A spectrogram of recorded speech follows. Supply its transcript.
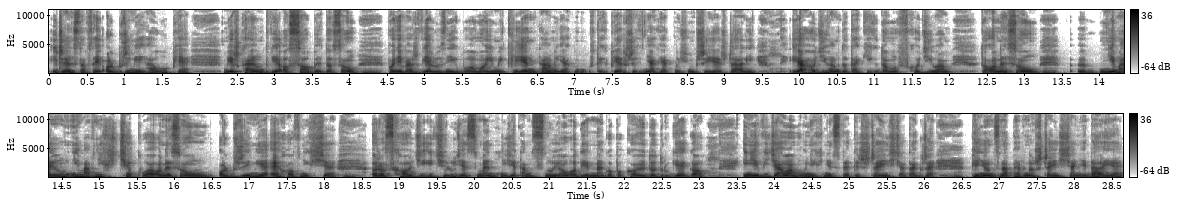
I często w tej olbrzymiej chałupie mieszkają dwie osoby. To są, ponieważ wielu z nich było moimi klientami jak w tych pierwszych dniach, jak myśmy przyjeżdżali. I ja chodziłam do takich domów, wchodziłam, to one są y, nie mają, nie ma w nich ciepła, one są olbrzymie, echo w nich się rozchodzi i ci ludzie smętni się tam snują od jednego pokoju do drugiego i nie widziałam u nich niestety szczęścia, także pieniądz na pewno szczęścia nie daje.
